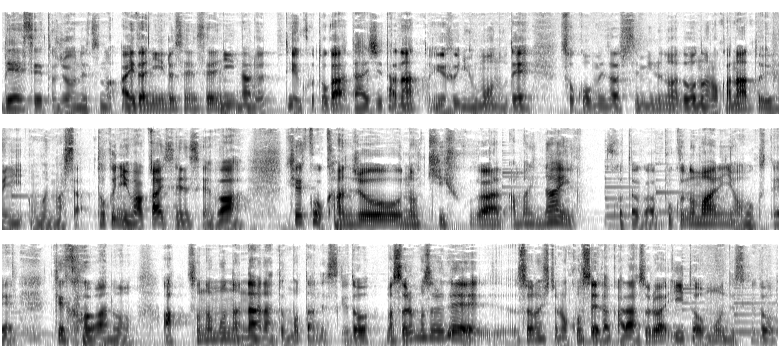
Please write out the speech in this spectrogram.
冷静と情熱の間にいる先生になるっていうことが大事だなというふうに思うのでそこを目指してみるのはどうなのかなというふうに思いました。特に若い先生は結構感情の起伏があまりない方が僕の周りには多くて結構あのあそんなもんなんだなんて思ったんですけど、まあ、それもそれでその人の個性だからそれはいいとは思うんですけど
